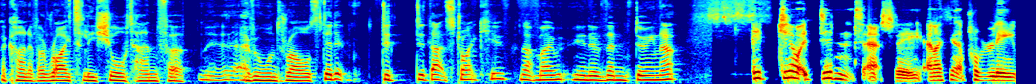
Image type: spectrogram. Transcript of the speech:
a kind of a rightly shorthand for uh, everyone's roles. Did it did did that strike you that moment? You know them doing that. It, do you know? It didn't actually, and I think that probably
